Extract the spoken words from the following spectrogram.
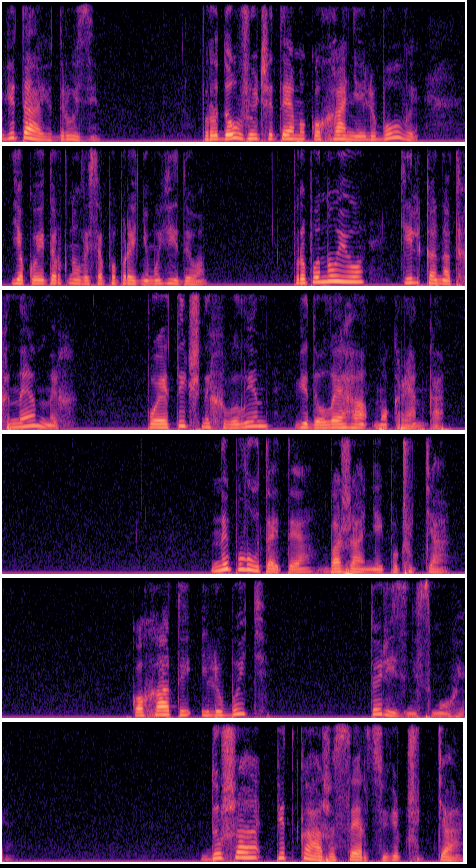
Вітаю, друзі! Продовжуючи тему кохання і любови, якої торкнулися в попередньому відео, пропоную кілька натхненних поетичних хвилин від Олега Мокренка. Не плутайте бажання й почуття. Кохати і любить то різні смуги. Душа підкаже серцю відчуття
